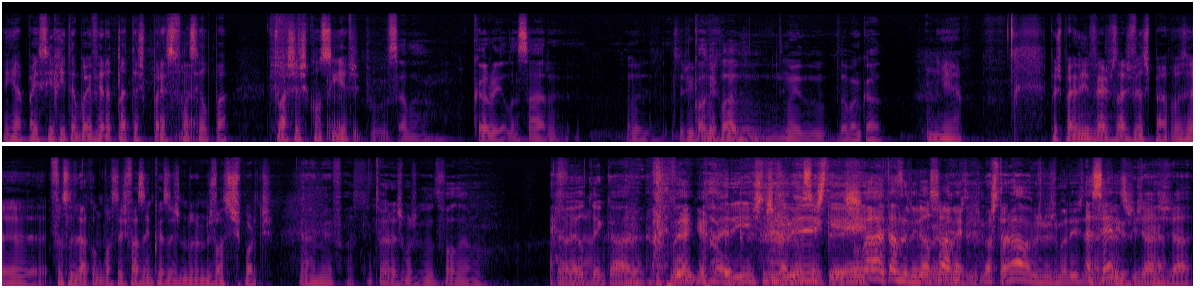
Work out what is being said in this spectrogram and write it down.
Yeah, pá, isso irrita bem ver atletas que parece fácil, pá. Que tu achas que É, conseguias. tipo, sei lá, Curry a lançar. Triplos lá do, do meio do- da bancada. Yeah. Pois pá, eu invejo às vezes pá, a facilidade com que vocês fazem coisas no- nos vossos esportes. Ah, não é fácil. Então eras um jogador de vôlei ou não? Não, ele não. tem cara. Ma- Maristas, não sei o Maristas. quê. Ah, estás a ver, eles sabem. Maristas. Nós treinávamos nos Maristas. A às sério? vezes. Já, já,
